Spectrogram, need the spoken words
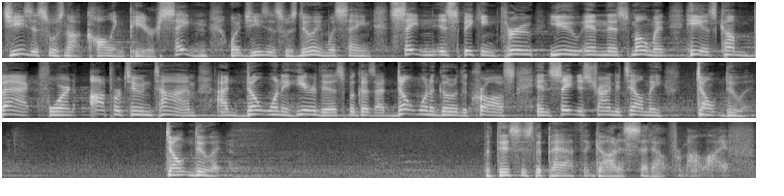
Jesus was not calling Peter Satan. What Jesus was doing was saying, Satan is speaking through you in this moment. He has come back for an opportune time. I don't want to hear this because I don't want to go to the cross. And Satan is trying to tell me, don't do it. Don't do it. But this is the path that God has set out for my life.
